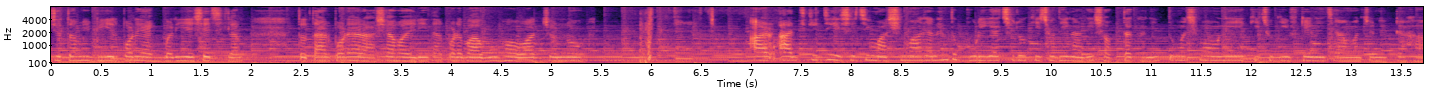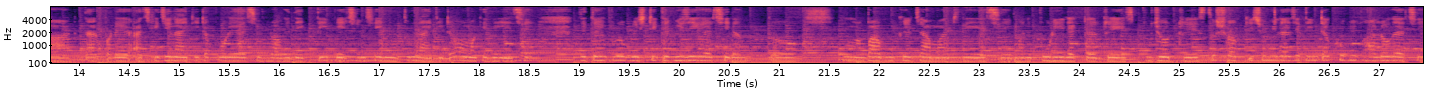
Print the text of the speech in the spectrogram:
যেহেতু আমি বিয়ের পরে একবারই এসেছিলাম। তো তারপরে আর আসা হয়নি। তারপরে বাবু হওয়ার জন্য আর আজকে যে এসেছি মাসিমা, জানেন তো পুরী গেছিল কিছুদিন আগে সপ্তাহখানি তো মাসিমা অনেক কিছু গিফট এনেছে, আমার জন্য একটা হার। তারপরে আজকে যে নাইটিটা পরে আছি ব্লগে দেখতেই পেয়েছেন, সেই নতুন নাইটিটাও আমাকে দিয়েছে। যেহেতু আমি পুরো বৃষ্টিতে ভিজে গেছিলাম, তো বাবুকে জামা দিয়েছে মানে পুরীর একটা ড্রেস পুজোর ড্রেস তো সব কিছু মিলে যে দিনটা খুবই ভালো গেছে।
